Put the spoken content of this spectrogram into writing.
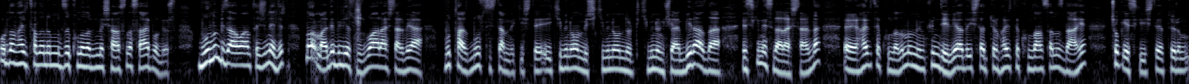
Buradan haritalarımızı kullanabilme şansına sahip oluyoruz. Bunun bize avantajı nedir? Normalde biliyorsunuz bu araçlar veya bu tarz bu sistemdeki işte 2015, 2014, 2013 yani biraz daha eski nesil araçlarda e, harita kullanımı mümkün değil. Ya da işte atıyorum harita kullansanız dahi çok eski işte atıyorum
